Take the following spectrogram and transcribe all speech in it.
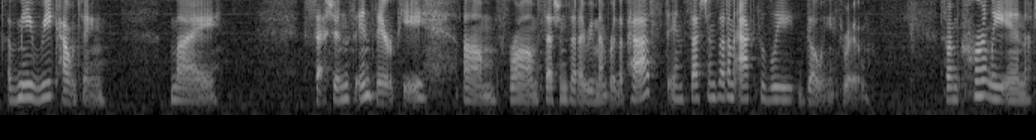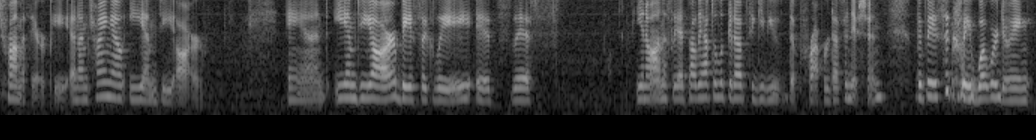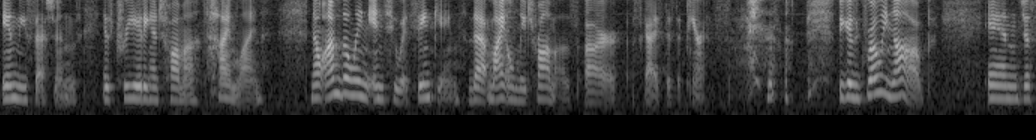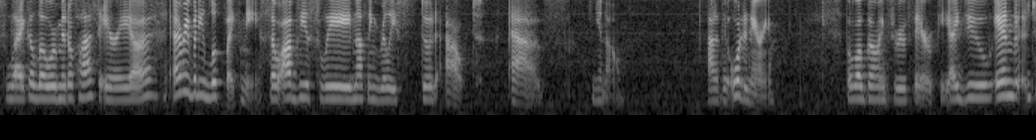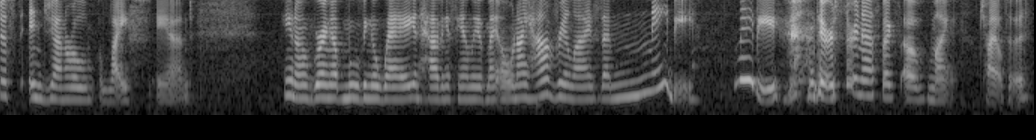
of me recounting my sessions in therapy um, from sessions that I remember in the past and sessions that I'm actively going through. So I'm currently in trauma therapy and I'm trying out EMDR. And EMDR basically it's this you know, honestly, I'd probably have to look it up to give you the proper definition. But basically, what we're doing in these sessions is creating a trauma timeline now, I'm going into it thinking that my only traumas are Skye's disappearance. because growing up in just like a lower middle class area, everybody looked like me. So obviously, nothing really stood out as, you know, out of the ordinary. But while going through therapy, I do, and just in general life and you know, growing up moving away and having a family of my own, I have realized that maybe, maybe there are certain aspects of my childhood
